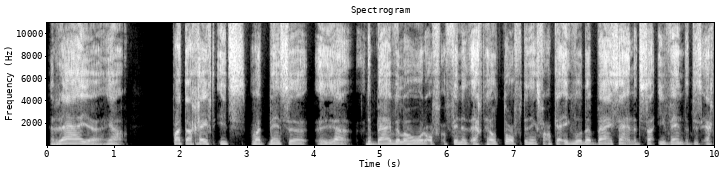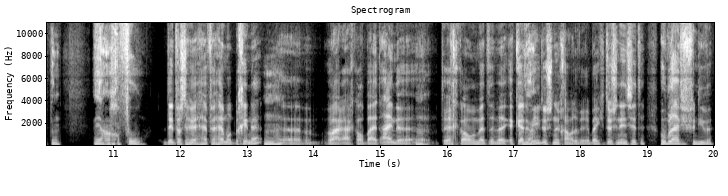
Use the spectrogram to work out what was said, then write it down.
Rijen, ja. Pata geeft iets wat mensen uh, ja, erbij willen horen of vinden het echt heel tof. Dan denk je van, oké, ik wil daarbij zijn. Het is een event. Het is echt een, ja, een gevoel. dit was even helemaal het begin. Hè? Mhm. Eh, we waren eigenlijk al bij het einde eh, Mhm. terechtgekomen met de Academy. Ja. Dus nu gaan we er weer een beetje tussenin zitten. Hoe blijf je vernieuwen?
